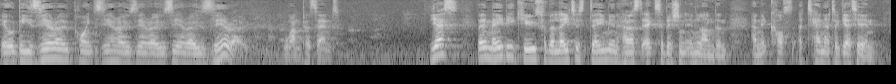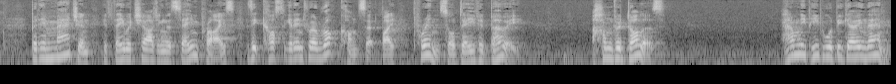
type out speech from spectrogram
it would be 0.00001%. Yes, there may be queues for the latest Damien Hirst exhibition in London, and it costs a tenner to get in. But imagine if they were charging the same price as it costs to get into a rock concert by Prince or David Bowie $100. How many people would be going then?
